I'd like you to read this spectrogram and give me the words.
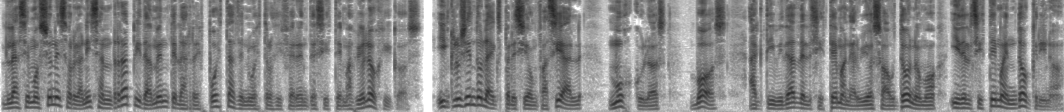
las emociones organizan rápidamente las respuestas de nuestros diferentes sistemas biológicos, incluyendo la expresión facial, músculos, voz, actividad del sistema nervioso autónomo y del sistema endocrino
